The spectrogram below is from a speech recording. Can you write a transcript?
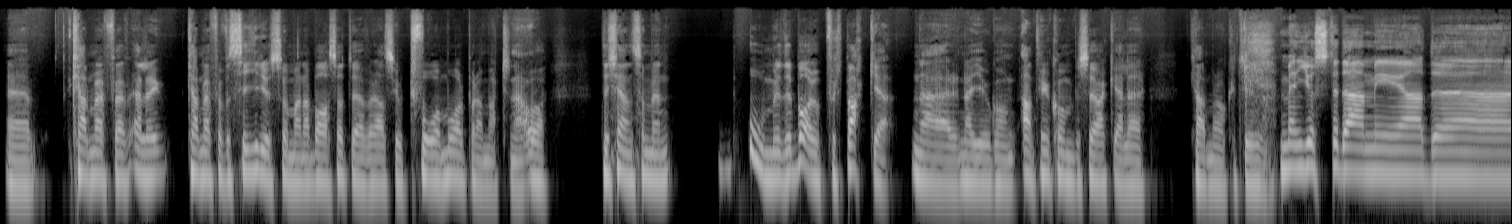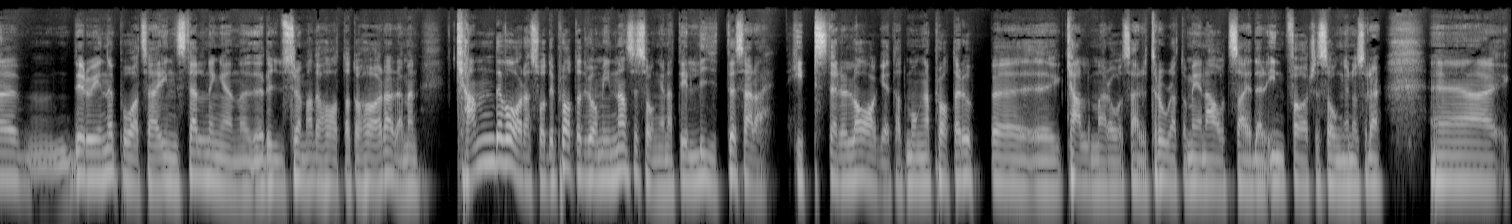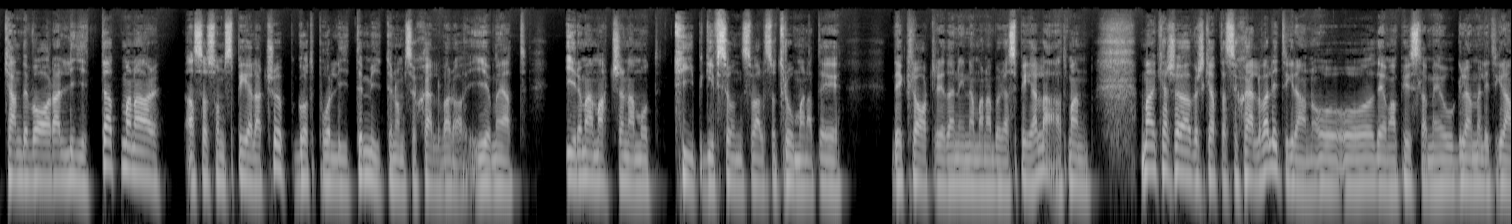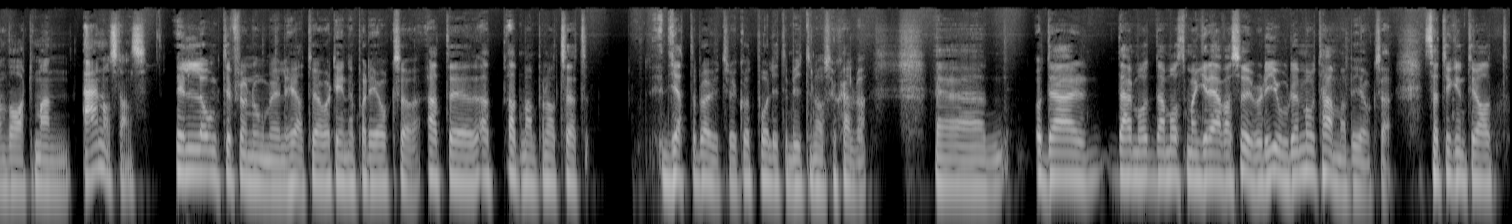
Eh, Kalmar FF, eller Kalmar FF och Sirius som man har basat över har alltså gjort två mål på de matcherna. Och det känns som en omedelbar uppförsbacke när, när Djurgården antingen kommer besök eller Kalmar åker till Djurgården. Men just det där med eh, det du är inne på, att så här, inställningen. Eh, Rydström hade hatat att höra det, men kan det vara så? Det pratade vi om innan säsongen, att det är lite så här hipsterlaget. Att många pratar upp eh, Kalmar och så här, tror att de är en outsider inför säsongen och sådär. Eh, kan det vara lite att man har, alltså som spelartrupp, gått på lite myten om sig själva då? I och med att i de här matcherna mot typ GIF Sundsvall så tror man att det är det är klart redan innan man har börjat spela. Att man, man kanske överskattar sig själva lite grann och, och det man pysslar med och glömmer lite grann vart man är någonstans. Det är långt ifrån omöjlighet och jag har varit inne på det också. Att, eh, att, att man på något sätt, ett jättebra uttryck, gått på lite byten av sig själva. Eh, och där, där, där måste man gräva sig ur och det gjorde mot Hammarby också. Så jag tycker inte jag att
